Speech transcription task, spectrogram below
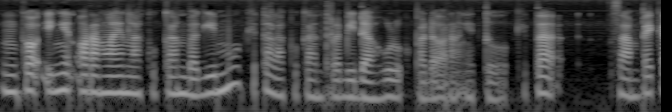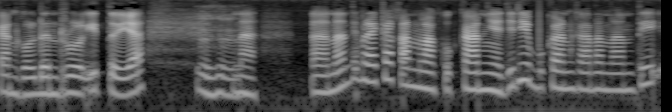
engkau ingin orang lain lakukan bagimu, kita lakukan terlebih dahulu kepada orang itu. Kita sampaikan golden rule itu ya. Mm-hmm. Nah, e, nanti mereka akan melakukannya. Jadi bukan karena nanti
